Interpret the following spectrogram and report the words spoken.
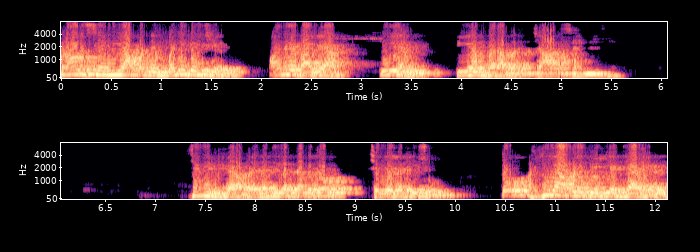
ત્રણ સેમી આપણને મળી ગઈ છે. અને ભાગ્યા પીએમ પીએમ બરાબર ચાર સેમી છે. સેન્ટીમીટર આપણે નથી લખતા મિત્રો, છેલ્લે લખીશું. તો અહીં આપણે જોઈએ ત્યારે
